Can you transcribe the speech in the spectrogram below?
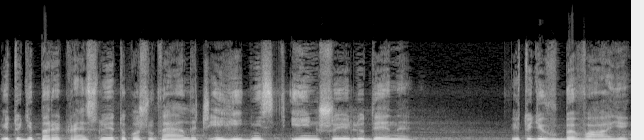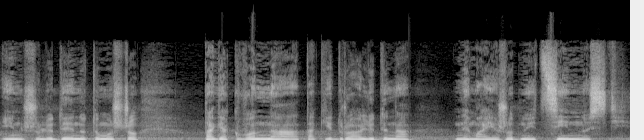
і тоді перекреслює також велич і гідність іншої людини. І тоді вбиває іншу людину, тому що так як вона, так і друга людина не має жодної цінності.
